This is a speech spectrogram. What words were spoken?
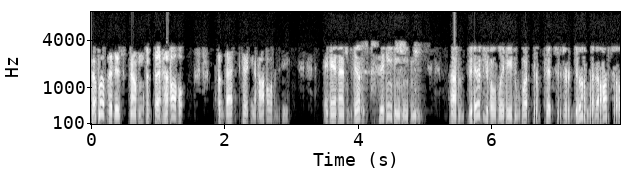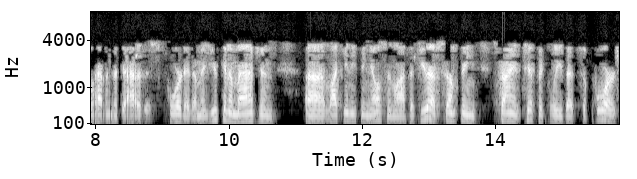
Some of it has come with the help of that technology, and them seeing uh, visually what their pitches are doing, but also having the data to support it. I mean, you can imagine. Uh, like anything else in life, if you have something scientifically that supports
